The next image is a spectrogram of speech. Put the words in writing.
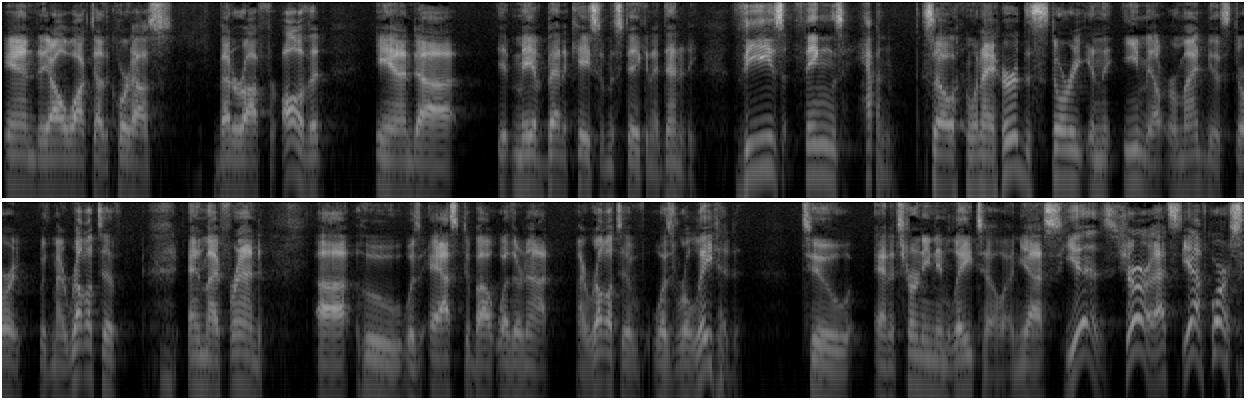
and they all walked out of the courthouse better off for all of it. And uh, it may have been a case of mistaken identity. These things happen. So when I heard the story in the email, it reminded me of the story with my relative and my friend uh, who was asked about whether or not my relative was related to an attorney named Lehto. And yes, he is. Sure, that's, yeah, of course.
